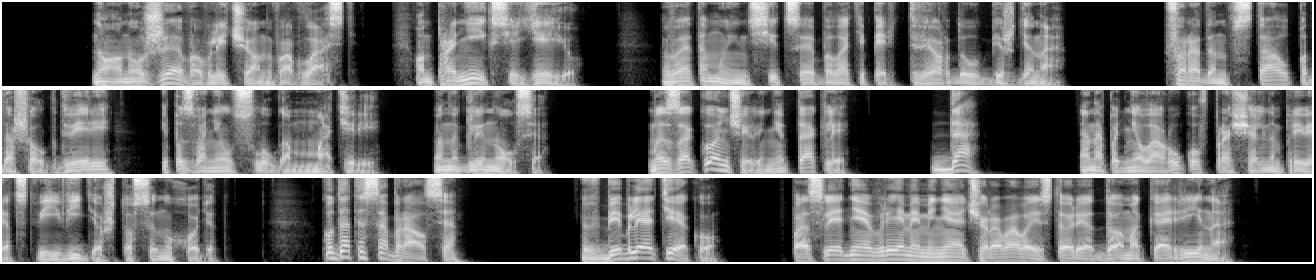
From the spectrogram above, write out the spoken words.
Но он уже вовлечен во власть. Он проникся ею. В этом Инсиция была теперь твердо убеждена. Фараден встал, подошел к двери и позвонил слугам матери. Он оглянулся. «Мы закончили, не так ли?» «Да». Она подняла руку в прощальном приветствии, видя, что сын уходит. «Куда ты собрался?» «В библиотеку. Последнее время меня очаровала история дома Карина».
